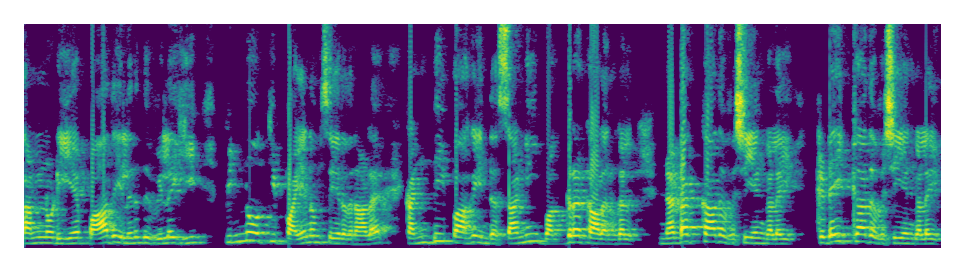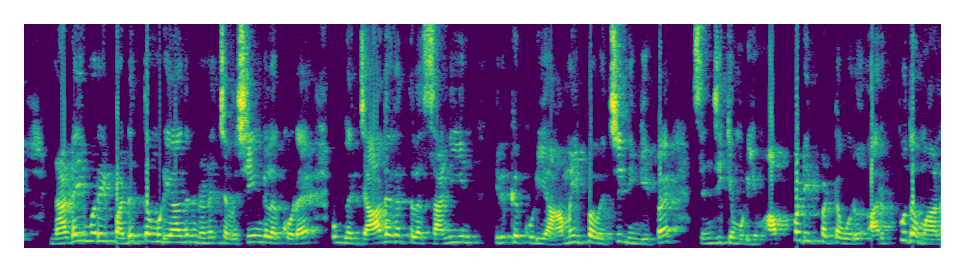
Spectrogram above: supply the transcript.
தன்னுடைய பாதையிலிருந்து விலகி பின்னோக்கி பயணம் செய்யறதுனால கண்டிப்பாக இந்த சனி வக்ர காலங்கள் நடக்காத விஷயங்களை கிடைக்காத விஷயங்களை நடைமுறைப்படுத்த முடியாதுன்னு நினைச்ச விஷயங்களை கூட உங்க ஜாதகத்துல சனியின் இருக்கக்கூடிய அமைப்பை வச்சு நீங்க இப்ப செஞ்சிக்க முடியும். அப்படிப்பட்ட ஒரு அற்புதமான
